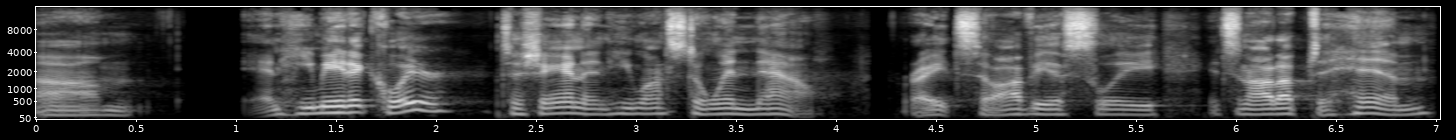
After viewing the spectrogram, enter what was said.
Um, and he made it clear to Shannon he wants to win now right? So obviously, it's not up to him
